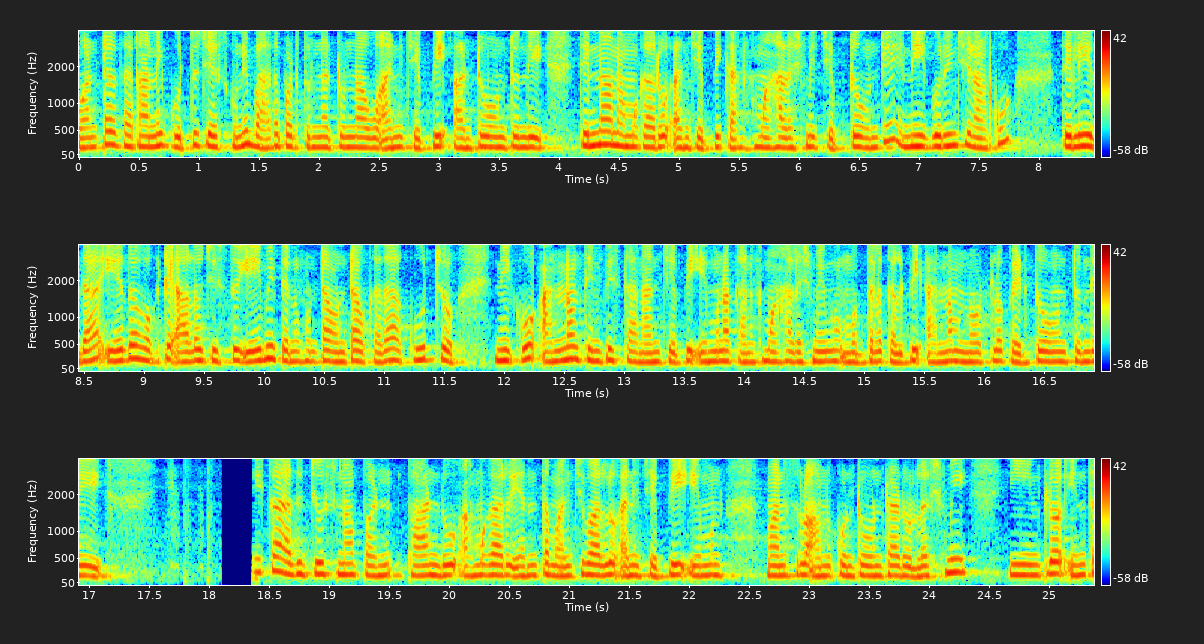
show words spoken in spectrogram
ఒంటరితనాన్ని గుర్తు చేసుకుని బాధపడుతున్నట్టున్నావు అని చెప్పి అంటూ ఉంటుంది. తిన్నానమ్మగారు అని చెప్పి కనక మహాలక్ష్మి చెప్తూ ఉంటే నీ గురించి నాకు తెలియదా ఏదో ఒకటి ఆలోచిస్తూ ఏమీ తినకుండా ఉంటావు కదా? కూర్చో నీకు అన్నం తినిపిస్తానని చెప్పి ఏమున కనక మహాలక్ష్మి ముద్దలు కలిపి అన్నం నోట్లో పెడుతూ ఉంటుంది. ఇక అది చూసిన పం పాండు అమ్మగారు ఎంత మంచివాళ్ళు అని చెప్పి ఏమో మనసులో అనుకుంటూ ఉంటాడు. లక్ష్మి ఈ ఇంట్లో ఇంత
